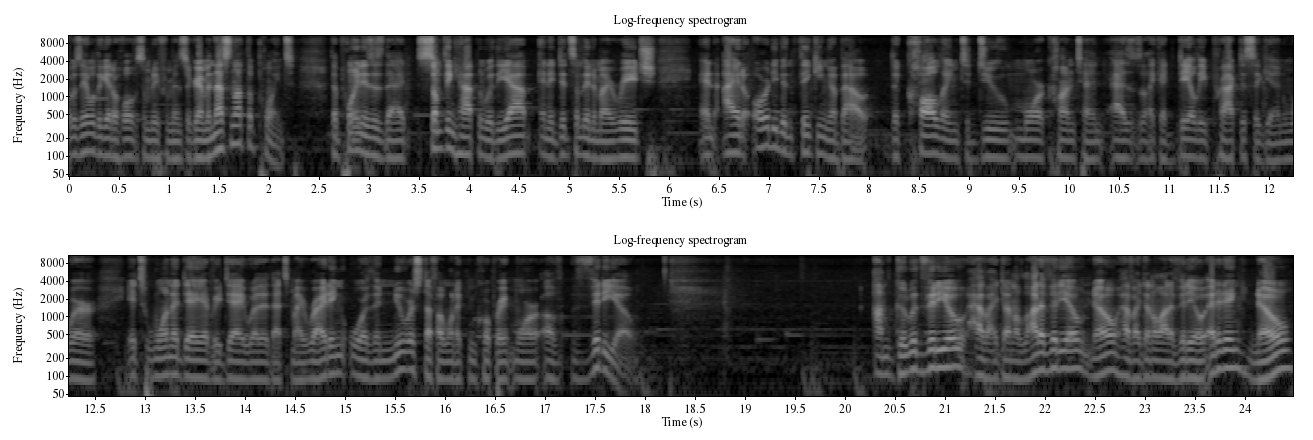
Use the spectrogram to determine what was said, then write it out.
was able to get a hold of somebody from Instagram, and that's not the point. The point is is that something happened with the app, and it did something to my reach, and I had already been thinking about the calling to do more content as like a daily practice again, where it's one a day every day, whether that's my writing or the newer stuff I want to incorporate more of video. I'm good with video. Have I done a lot of video? No. Have I done a lot of video editing? No.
